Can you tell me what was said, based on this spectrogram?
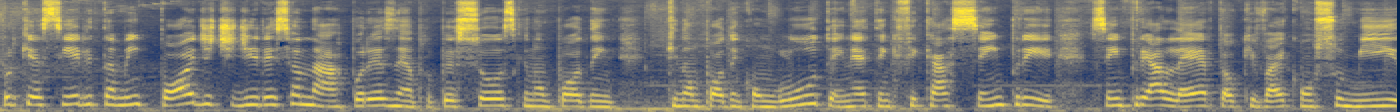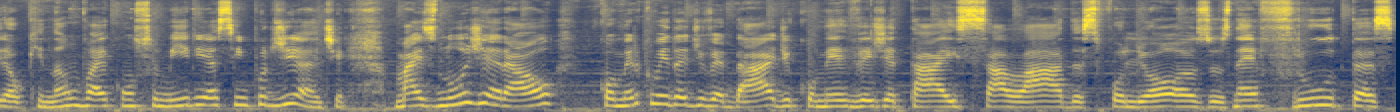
porque assim ele também pode te direcionar. Por exemplo, pessoas que não podem que não podem com glúten, né, tem que ficar sempre sempre alerta ao que vai consumir, ao que não vai consumir e assim por diante. Mas no geral, comer comida de verdade, comer vegetais, saladas, folhosos, né, frutas,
